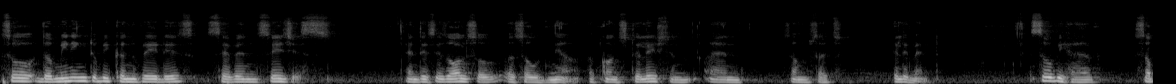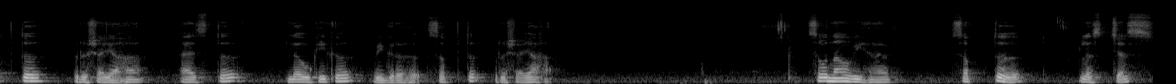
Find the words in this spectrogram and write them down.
So the meaning to be conveyed is seven sages. And this is also a Saudhnya, a constellation and some such element. So we have Sapta Rishayaha as the Laukika Vigraha, Sapta Rishayaha. So now we have Sapta plus Jas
